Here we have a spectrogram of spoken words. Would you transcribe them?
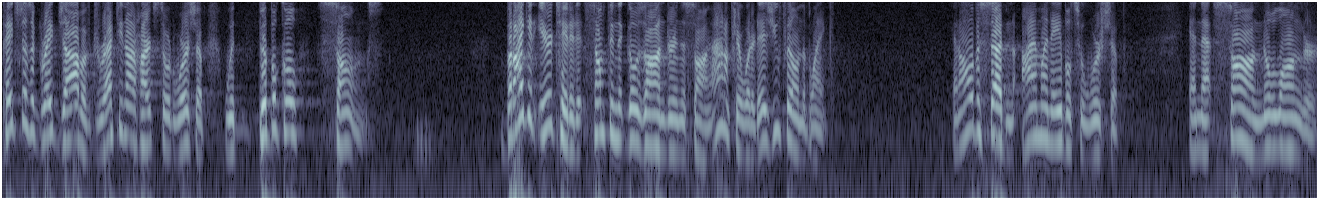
Paige does a great job of directing our hearts toward worship with biblical songs. But I get irritated at something that goes on during the song. I don't care what it is, you fill in the blank. And all of a sudden, I'm unable to worship. And that song no longer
